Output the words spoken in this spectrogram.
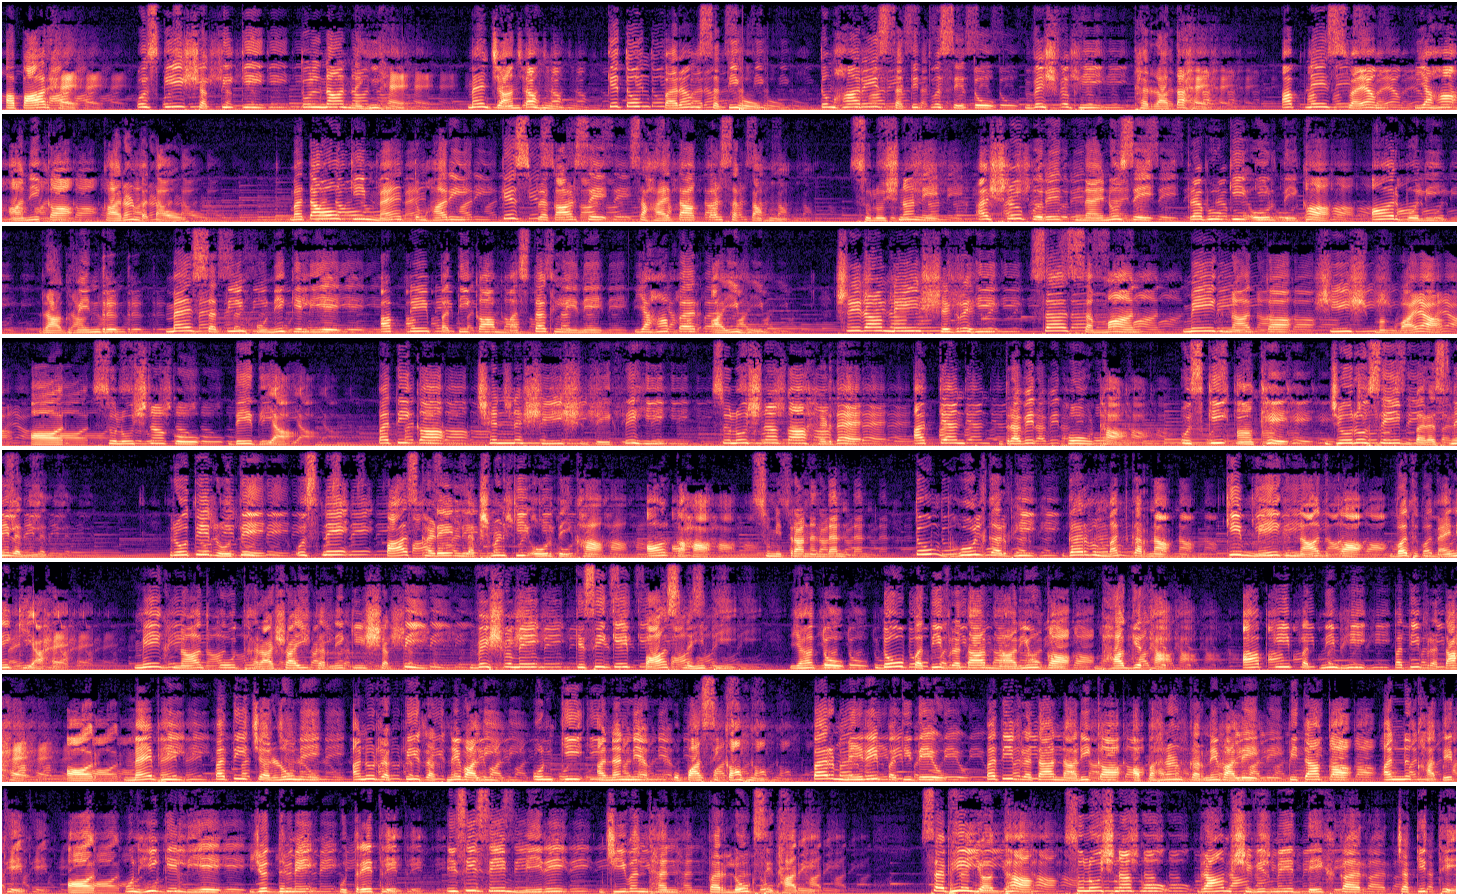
अपार है। उसकी शक्ति की तुलना नहीं है। मैं जानता हूँ कि तुम परम सती हो। तुम्हारे सतीत्व से तो विश्व भी थर्राता है। अपने स्वयं यहाँ आने का कारण बताओ। बताओ कि मैं तुम्हारी किस प्रकार से सहायता कर सकता हूँ? सुलोचना ने अश्रुपुरित नयनों से प्रभु की ओर देखा और बोली राघवेंद्र, मैं सती होने के लिए अपने पति का मस्तक लेने यहाँ पर आई हूँ। श्री राम ने शीघ्र ही सम्मान मेघनाथ का शीश मंगवाया और सुलोचना को दे दिया। पति का छिन्न शीश देखते ही सुलोचना का हृदय अत्यंत द्रवित हो उठा। उसकी आँखें जोरों से बरसने लगी। रोते रोते उसने पास खड़े लक्ष्मण की ओर देखा और कहा सुमित्रा नंदन तुम भूल कर भी गर्व मत करना कि मेघनाद का वध मैंने किया है। मेघनाद को धराशायी करने की शक्ति विश्व में किसी के पास नहीं थी। यह तो दो पतिव्रता नारियों का भाग्य था। आपकी पत्नी भी पतिव्रता है और मैं भी पति चरणों में अनुरक्ति रखने वाली उनकी अनन्य उपासिका हूँ। पर मेरे पतिदेव पतिव्रता नारी का अपहरण करने वाले पिता का अन्न खाते थे और उन्हीं के लिए युद्ध में उतरे थे। इसी से मेरे जीवन धन पर लोग सिधारे। सभी योद्धा सुलोचना को राम शिविर में देखकर चकित थे।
